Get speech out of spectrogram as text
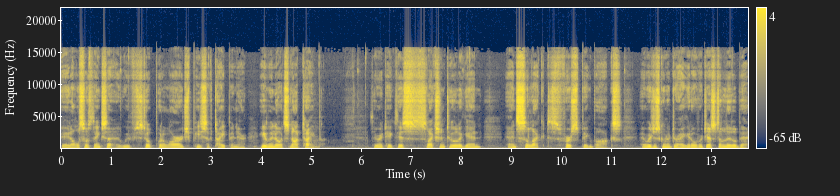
it also thinks that we've still put a large piece of type in there even though it's not type so we're going to take this selection tool again and select first big box and we're just going to drag it over just a little bit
